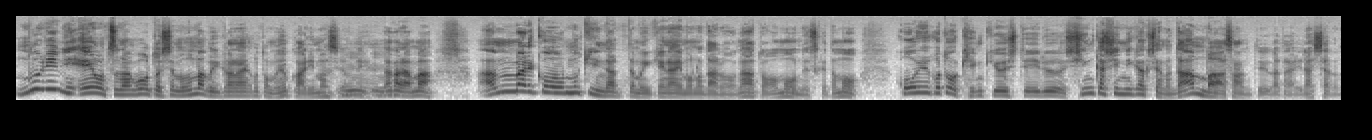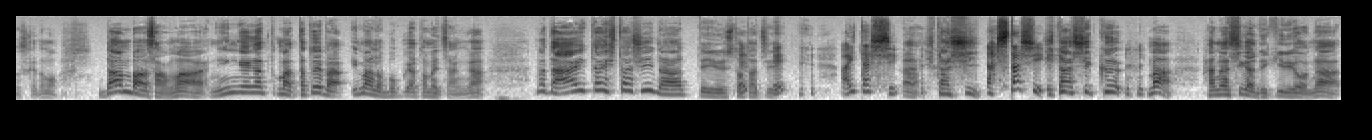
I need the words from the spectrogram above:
無理に縁をつなごうとしてもうまくいかないこともよくありますよね、だからまああんまりこう向きになってもいけないものだろうなとは思うんですけどもこういうことを研究している進化心理学者のダンバーさんという方がいらっしゃるんですけどもダンバーさんは人間が、まあ、例えば今の僕やとめちゃんがまあ大体親しいなっていう人たえち会いたし。あ親しい。あ親しい。親しくまあ話ができるような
